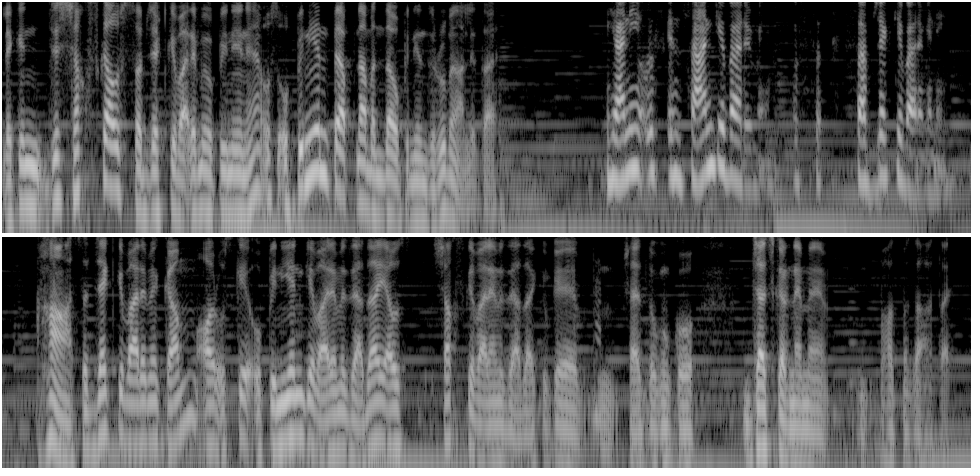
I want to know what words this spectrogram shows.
لیکن جس شخص کا اس سبجیکٹ کے بارے میں اوپینین ہے اس اوپینین پہ اپنا بندہ اوپینین ضرور بنا لیتا ہے یعنی اس انسان کے بارے میں اس سبجیکٹ کے بارے میں نہیں ہاں سبجیکٹ کے بارے میں کم اور اس کے اوپینین کے بارے میں زیادہ یا اس شخص کے بارے میں زیادہ؟ کیونکہ شاید لوگوں کو جج کرنے میں بہت مزہ آتا ہے۔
